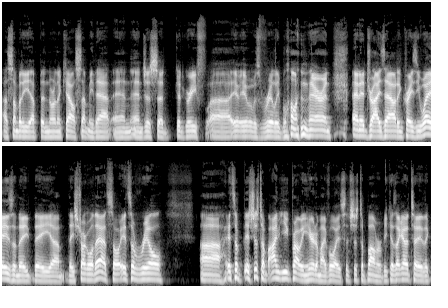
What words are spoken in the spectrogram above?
Uh, somebody up in Northern Cal sent me that and and just said, "Good grief, uh, it, it, was really blowing there, and and it dries out in crazy ways, and they they um, they struggle with that. So it's a real." Uh, it's a, it's just a, I'm, you probably hear it in my voice. It's just a bummer because I got to tell you, the,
